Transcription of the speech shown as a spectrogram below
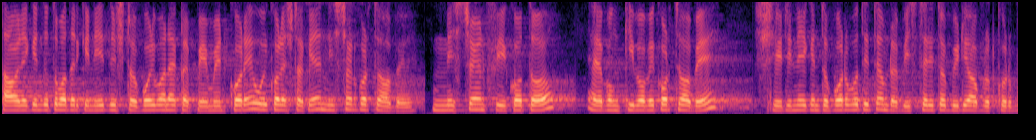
তাহলে কিন্তু তোমাদেরকে নির্দিষ্ট পরিমাণে একটা পেমেন্ট করে ওই কলেজটাকে নিশ্চয়ন করতে হবে। নিশ্চয়ন ফি কত এবং কীভাবে করতে হবে, সেটি নিয়ে কিন্তু পরবর্তীতে আমরা বিস্তারিত ভিডিও আপলোড করব।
